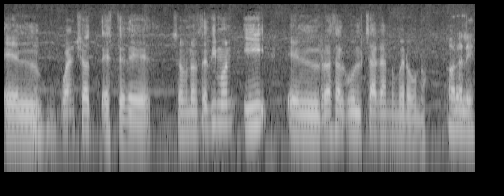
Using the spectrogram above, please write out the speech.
el Ujú. one shot este de Son of the Demon y el Ra's al Ghul Saga número 1. Órale.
